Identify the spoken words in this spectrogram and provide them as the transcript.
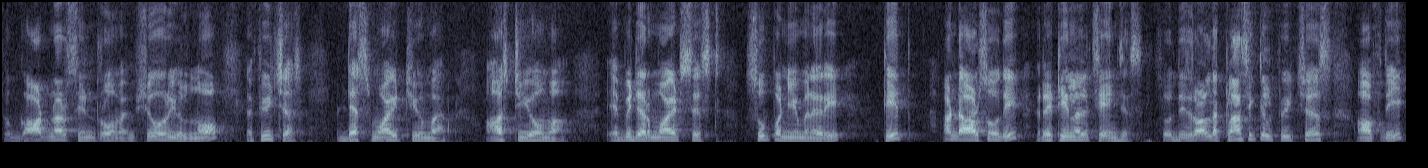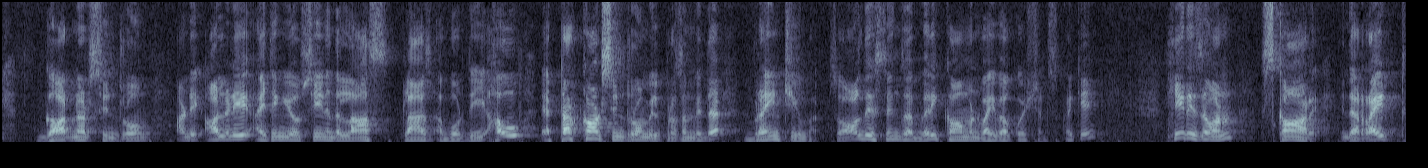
So, Gardner syndrome I am sure you will know the features. Desmoid tumor, osteoma, epidermoid cyst, supernumerary teeth and also the retinal changes. So, these are all the classical features of the Gardner syndrome and already I think you have seen in the last class about the how a Turcot syndrome will present with a brain tumor. So, all these things are very common viva questions. Okay. Here is one scar in the right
